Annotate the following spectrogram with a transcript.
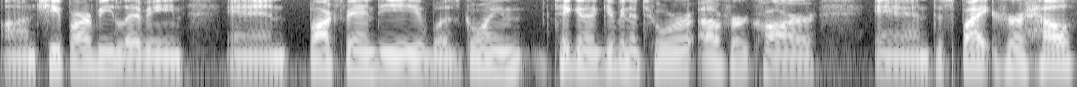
on Cheap RV Living, and Box Van D was going, taking a, giving a tour of her car, and despite her health,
